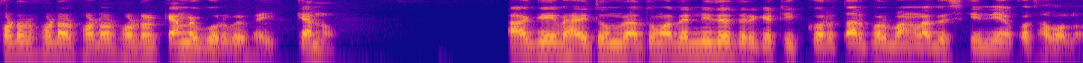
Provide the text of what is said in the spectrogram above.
ফটর ফটর ফটর ফটর কেন করবে ভাই? কেন? আগে ভাই তোমরা তোমাদের নিজেদেরকে ঠিক করো, তারপর বাংলাদেশকে নিয়ে কথা বলো।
